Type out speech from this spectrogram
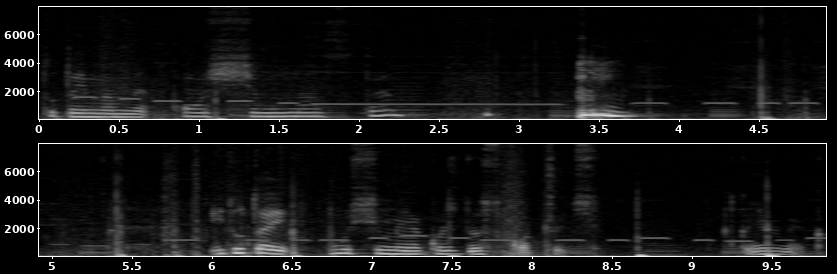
Tutaj mamy 18. I tutaj musimy jakoś doskoczyć. Tylko nie wiem jak.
